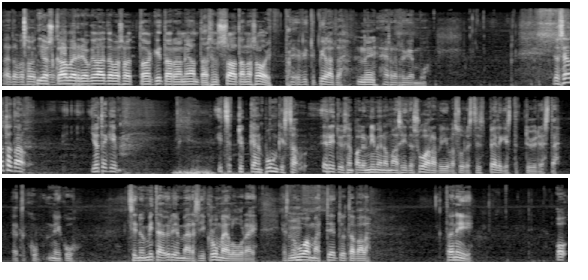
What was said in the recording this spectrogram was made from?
taitava soittaa. Jos kaveri on taitava soittaa kitaraa, niin antaa sen saatana soittaa. Ei vitti pilata niin. herran riemu. Ja se on tota, jotenkin, itse tykkään punkissa erityisen paljon nimenomaan siitä suoraviivaisuudesta, siitä pelkistettyydestä, että kun niinku, että siinä ei ole mitään ylimääräisiä krumeluureja, ja sitten mm. huomaa, että tietyllä tavalla, tai niin, o,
